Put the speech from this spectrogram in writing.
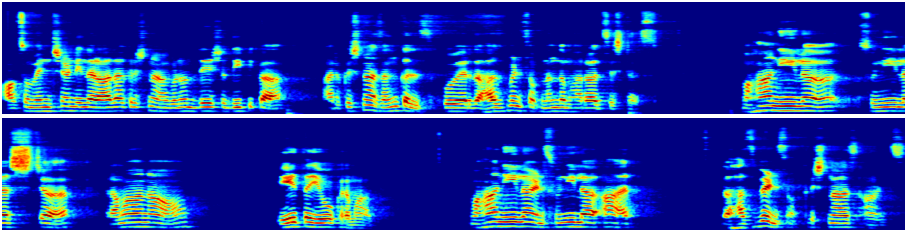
Also mentioned in the Radha Krishna Ganoddesha Dipika are Krishna's uncles who were the husbands of Nanda Maharaj's sisters. Mahanila Sunilascha Ramanao Etayo Kramat. Mahanila and Sunila are the husbands of Krishna's aunts.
